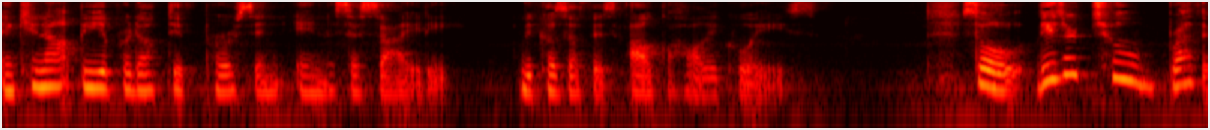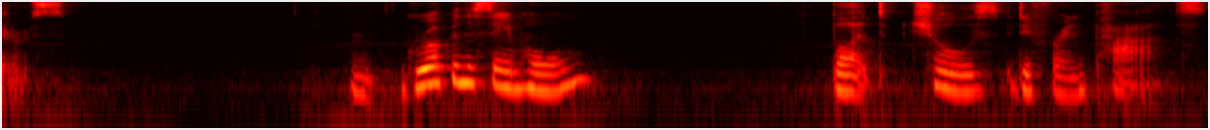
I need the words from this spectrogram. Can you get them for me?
and cannot be a productive person in society because of his alcoholic ways. So these are two brothers. Grew up in the same home, but chose different paths.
